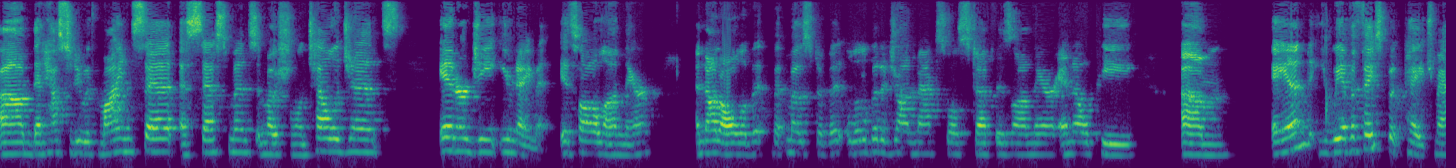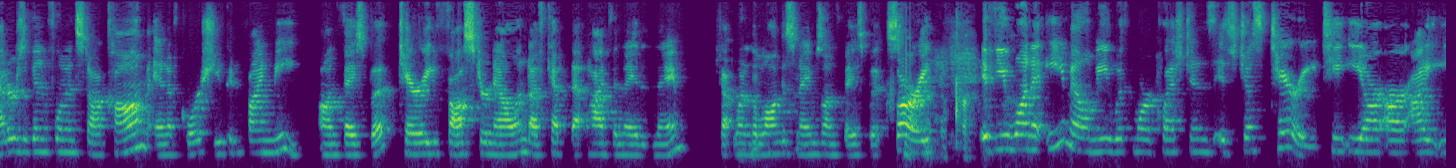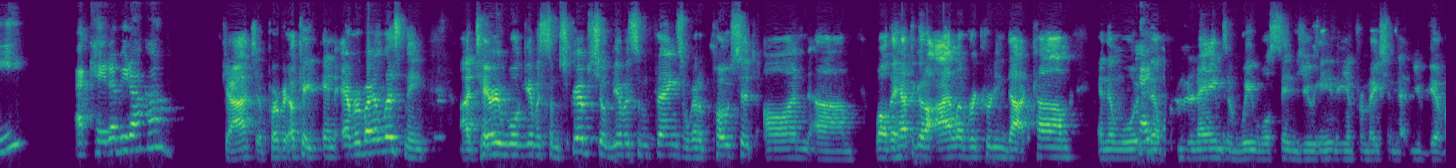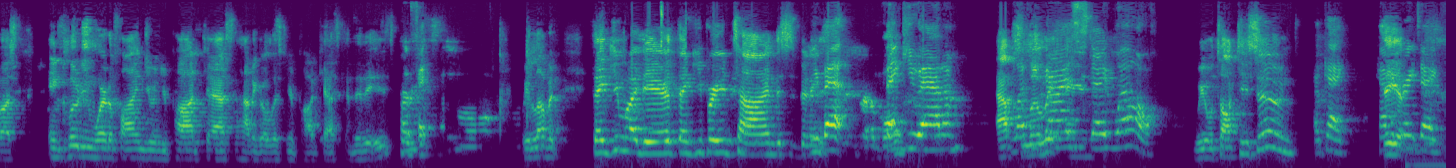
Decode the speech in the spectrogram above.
um, that has to do with mindset, assessments, emotional intelligence, energy, you name it. It's all on there. And not all of it, but most of it. A little bit of John Maxwell stuff is on there, NLP. Um, and we have a Facebook page, mattersofinfluence.com. And of course, you can find me on Facebook, Terri Foster Nowland. I've kept that hyphenated name. Got one of the mm-hmm. longest names on Facebook. Sorry. if you want to email me with more questions, it's just Terrie, T E R R I E, at kw.com. Gotcha. Perfect. Okay. And everybody listening, uh, Terri will give us some scripts. She'll give us some things. We're going to post it on, um, well, they have to go to iloverecruiting.com and then we'll, okay. they'll put their names and we will send you any of the information that you give us, including where to find you in your podcast and how to go listen to your podcast because it is perfect. We love it. Thank you, my dear. Thank you for your time. This has been you incredible. Bet. Thank you, Adam. Absolutely. Love you guys. Stay well. We will talk to you soon. Okay. Have See a great day.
